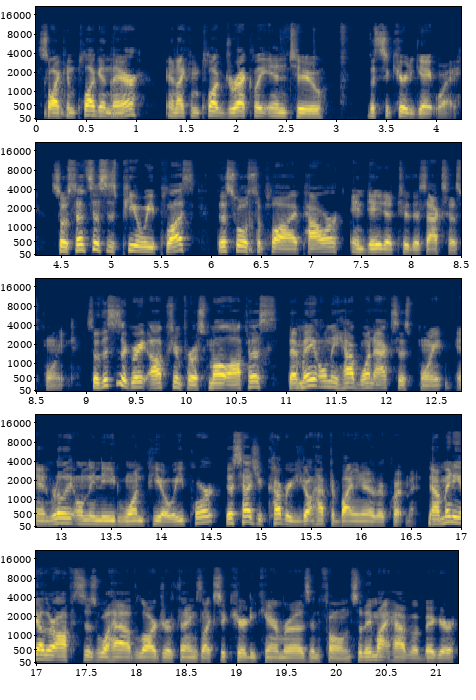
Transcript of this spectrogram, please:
So I can plug in there, and I can plug directly into the security gateway. So since this is PoE plus, This will supply power and data to this access point. So this is a great option for a small office that may only have one access point and really only need one PoE port. This has you covered. You don't have to buy any other equipment. Now, many other offices will have larger things like security cameras and phones, so they might have a bigger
